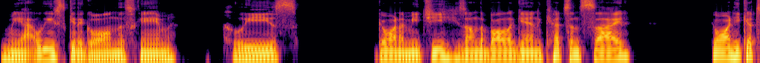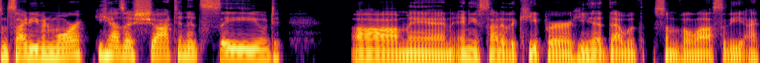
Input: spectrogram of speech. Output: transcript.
We at least get a goal in this game. Please. Go on, Amici. He's on the ball again. Cuts inside. Go on, he cuts inside even more. He has a shot and it's saved. Ah, oh, man. Any side of the keeper. He hit that with some velocity. I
